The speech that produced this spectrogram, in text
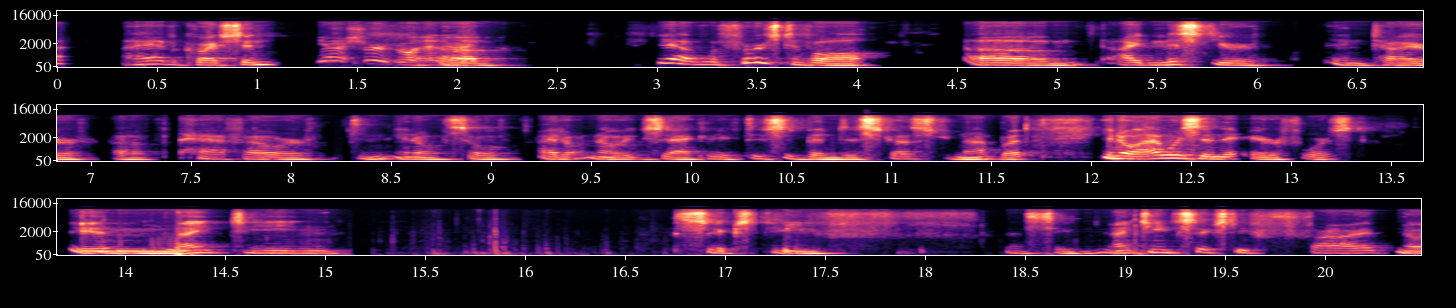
I have a question. Yeah, sure. Go ahead. Um, yeah. Well, first of all, um, I missed your entire uh, half hour, you know, so I don't know exactly if this has been discussed or not, but, you know, I was in the Air Force in 1960, let's see, 1965, no,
